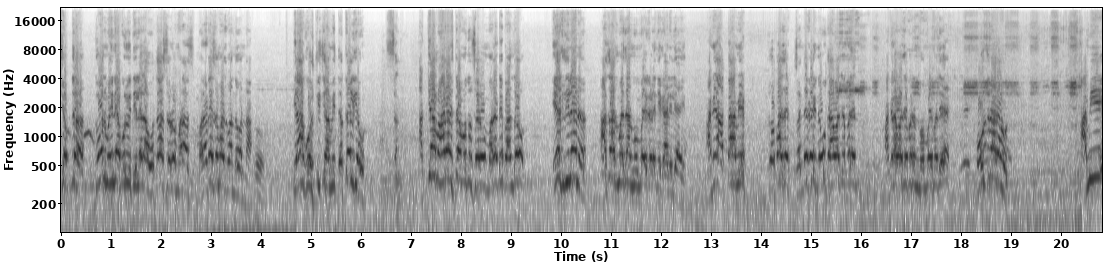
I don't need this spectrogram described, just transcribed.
शब्द दोन महिन्यापूर्वी दिलेला होता सर्व मरा- मराठा समाज बांधवांना. हो. त्या गोष्टीची आम्ही दखल घेऊन अख्ख्या महाराष्ट्रामधून सर्व मराठी बांधव एक दिल्यानं आझाद मैदान मुंबईकडे निघालेले आहेत. आणि आता आम्ही जवळपास संध्याकाळी नऊ दहा वाजेपर्यंत अकरा वाजेपर्यंत मुंबईमध्ये पोहोचणार आहोत. आम्ही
